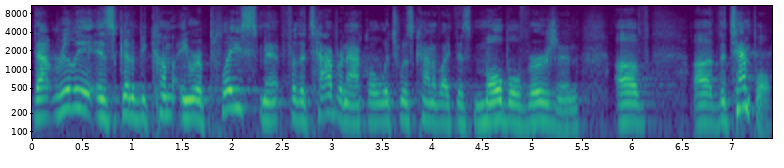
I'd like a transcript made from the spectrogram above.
that really is going to become a replacement for the tabernacle, which was kind of like this mobile version of uh, the temple.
